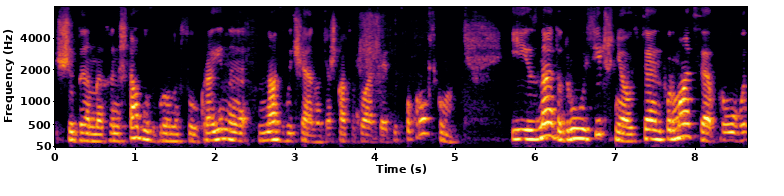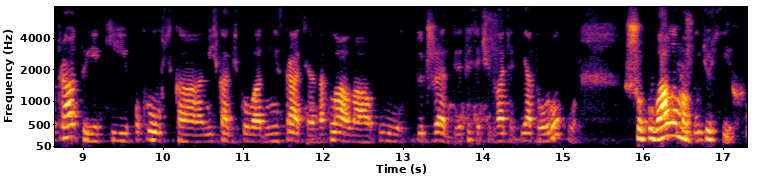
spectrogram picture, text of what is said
щоденних генштабу збройних сил України. Надзвичайно тяжка ситуація під Покровськом. І знаєте, 2 січня ось ця інформація про витрати, які Покровська міська військова адміністрація заклала у бюджет 2025 року, шокувала, мабуть, усіх.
